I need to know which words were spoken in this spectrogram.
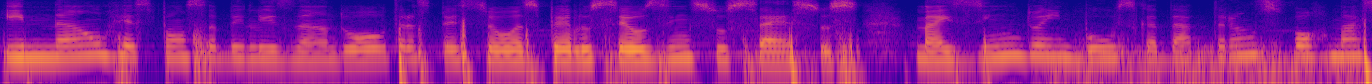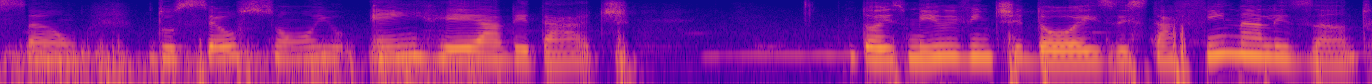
e não responsabilizando outras pessoas pelos seus insucessos, mas indo em busca da transformação do seu sonho em realidade. 2022 está finalizando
